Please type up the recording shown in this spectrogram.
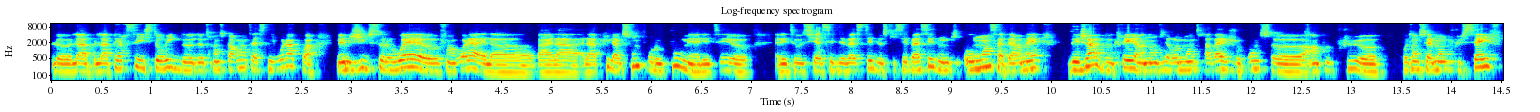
la, percée historique de, Transparente à ce niveau-là quoi. Même Gilles Soloway, enfin voilà, elle a, bah, elle a, appris la leçon pour le coup, mais elle était, elle était aussi assez dévastée de ce qui s'est passé. Donc au moins ça permet déjà de créer un environnement de travail, je pense, un peu plus potentiellement plus safe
